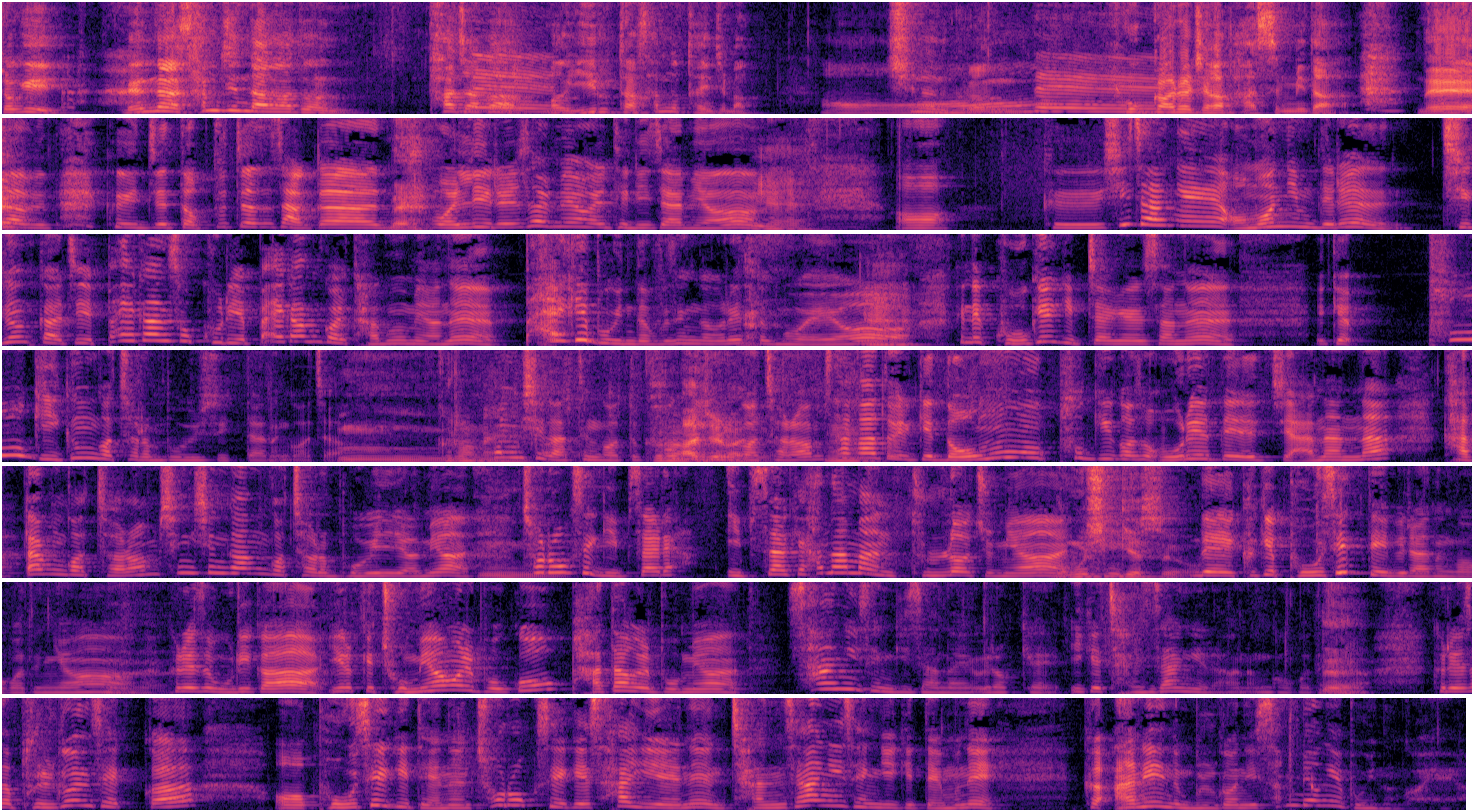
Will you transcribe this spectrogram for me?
저기 맨날 삼진 당하던 타자가 네. 막 2루타, 3루타 이제 막 어. 치는 그런 네. 효과를 제가 봤습니다. 네. 감사합니다. 그 이제 덧붙여서 잠깐 네. 원리를 설명을 드리자면 예. 어, 그 시장의 어머님들은 지금까지 빨간 소쿠리에 빨간 걸 담으면은 빨개 보인다고 생각을 했던 거예요. 네. 근데 고객 입장에서는 이렇게 푹 익은 것처럼 보일 수 있다는 거죠. 음. 그러네. 홍시 같은 것도 푹 그러네. 익은 맞아요. 것처럼 사과도 이렇게 너무 푹 익어서 오래되지 않았나 갓단 것처럼 싱싱한 것처럼 보이려면 음. 초록색 잎살에 잎사귀 하나만 둘러주면 너무 신기했어요. 네, 그게 보색 대비라는 거거든요. 네. 그래서 우리가 이렇게 조명을 보고 바닥을 보면 상이 생기잖아요. 이렇게 이게 잔상이라는 거거든요. 네. 그래서 붉은색과 어, 보색이 되는 초록색의 사이에는 잔상이 생기기 때문에 그 안에 있는 물건이 선명해 보이는 거예요.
